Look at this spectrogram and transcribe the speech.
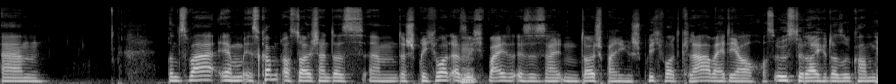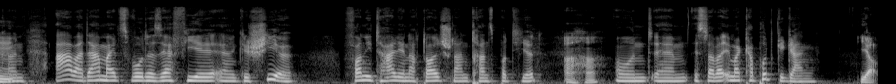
Ähm, und zwar, ähm, es kommt aus Deutschland das, ähm, das Sprichwort, also Hm. ich weiß, es ist halt ein deutschsprachiges Sprichwort, klar, aber hätte ja auch aus Österreich oder so kommen Hm. können. Aber damals wurde sehr viel äh, Geschirr von Italien nach Deutschland transportiert Aha. und ähm, ist dabei immer kaputt gegangen. Ja.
